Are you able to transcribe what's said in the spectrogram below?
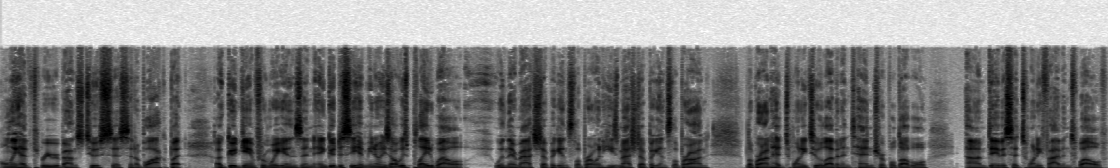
only had three rebounds, two assists, and a block. But a good game from Wiggins, and, and good to see him. You know, he's always played well when they're matched up against LeBron, when he's matched up against LeBron. LeBron had 22, 11, and 10 triple double. Um, Davis had 25 and 12.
